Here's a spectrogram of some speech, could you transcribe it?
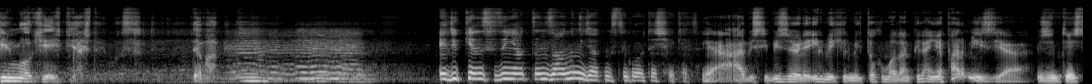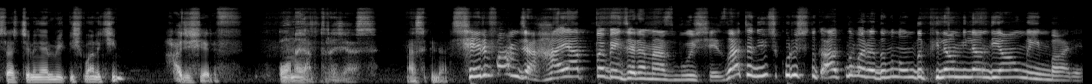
Hilmi okey'e ihtiyaç duymaz. Devam et. E dükkanı sizin yaktığınızı anlamayacak mı sigorta şirketi? Ya abisi biz öyle ilmik ilmik dokumadan plan yapar mıyız ya? Bizim tesisatçının en büyük düşmanı kim? Hacı Şerif. Ona yaptıracağız. Nasıl plan? Şerif amca hayatta beceremez bu işi. Zaten üç kuruşluk aklı var adamın onu da plan milan diye almayın bari.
